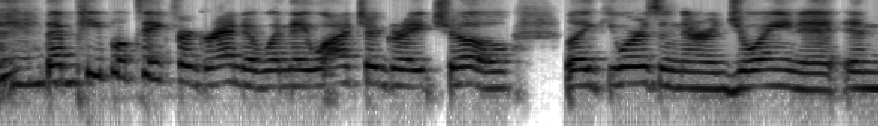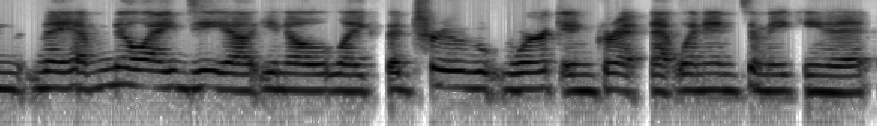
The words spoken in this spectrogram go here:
Mm-hmm. that people take for granted when they watch a great show like yours and they're enjoying it and they have no idea, you know, like the true work and grit that went into making it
